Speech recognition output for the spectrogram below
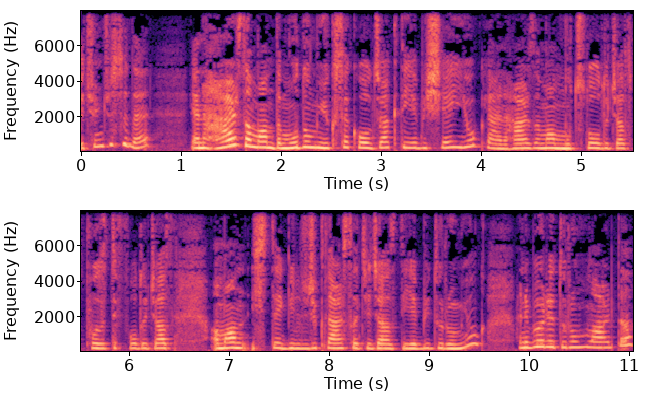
Üçüncüsü de yani her zaman da modum yüksek olacak diye bir şey yok. Yani her zaman mutlu olacağız, pozitif olacağız. Aman işte gülücükler saçacağız diye bir durum yok. Hani böyle durumlarda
